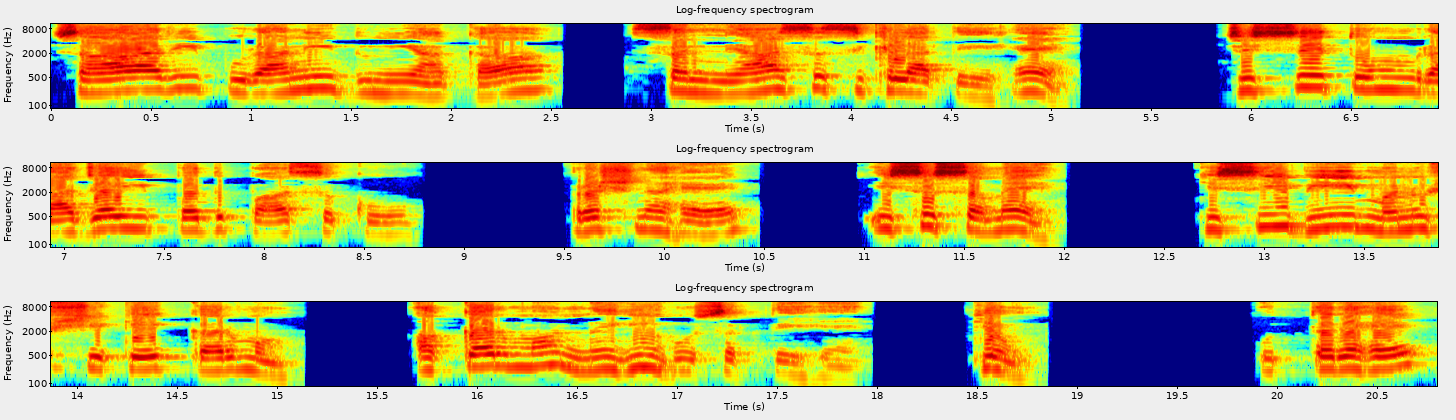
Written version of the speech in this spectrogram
सारी पुरानी दुनिया का सन्यास सिखलाते हैं। जिससे तुम राजाई पद पा सको। प्रश्न है, इस समय किसी भी मनुष्य के कर्म अकर्म नहीं हो सकते हैं। क्यों? उत्तर है,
